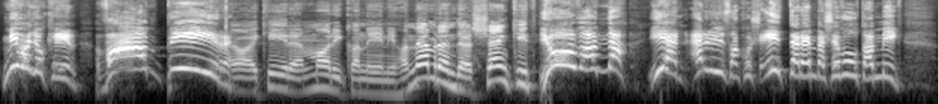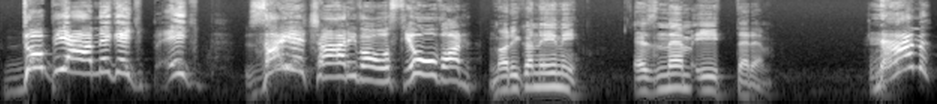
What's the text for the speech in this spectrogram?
Mi vagyok én? Vámpír! Jaj, kérem, Marika néni, ha nem rendel senkit... Jól van, na! Ilyen erőszakos étteremben se voltam még! Dobjál meg egy, egy zajecsári vaoszt, jó van! Marika néni, ez nem étterem. Nem?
